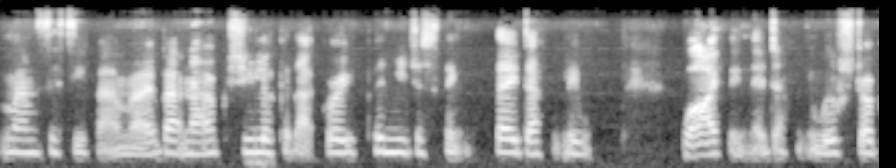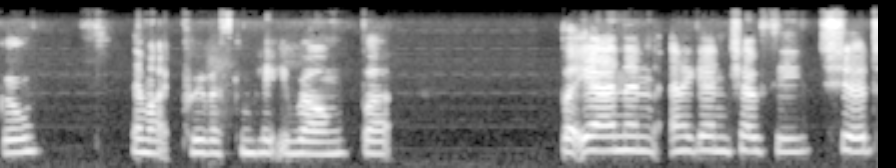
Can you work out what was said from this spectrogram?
Man City fan right about now because you look at that group and you just think they definitely. Well, I think they definitely will struggle. They might prove us completely wrong, but. But yeah, and then and again, Chelsea should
